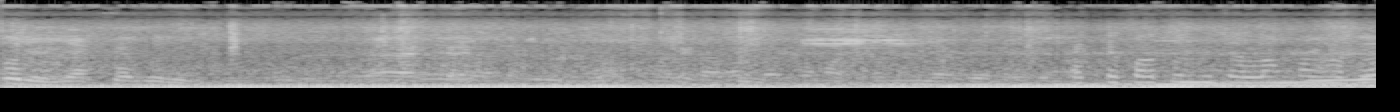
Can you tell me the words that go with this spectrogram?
করে একটা করে। একটা কত মিটার লম্বা হবে?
